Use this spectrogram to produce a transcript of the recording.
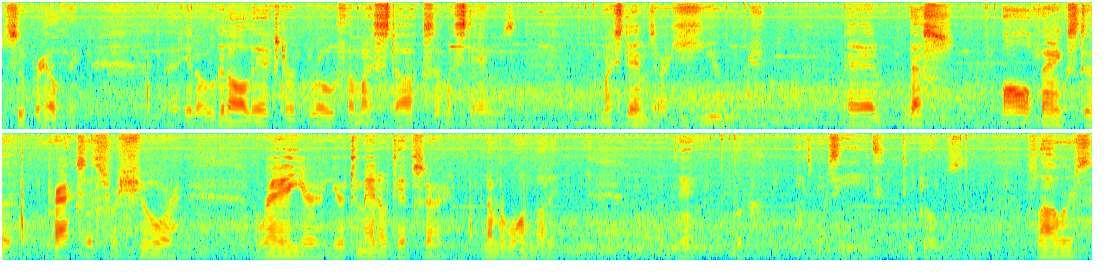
super healthy. Uh, you know, look at all the extra growth on my stalks and my stems. My stems are huge. And that's all thanks to Praxis for sure. Ray, your, your tomato tips are number one, buddy. And look, lots more seeds. Too close. Flowers.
